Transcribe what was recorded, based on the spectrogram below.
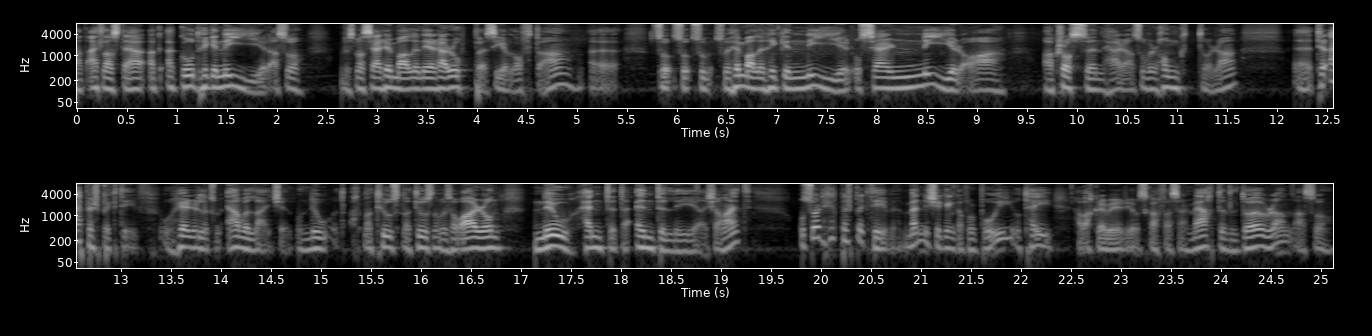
att ett last är att god hygienier alltså hvis man ser himmelen är här oppe, ser vi ofta eh så så så så himmelen hygienier och ser ner av av krossen här alltså över honktorra eh till ett perspektiv. Och här är det liksom Everligen och nu att tusen och tusen av oss har Aron nu hämtat det äntligen så right Och så är det helt perspektiv. Människor gänga förbi och de har akkurat varit och skaffa sig maten till dövran, alltså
